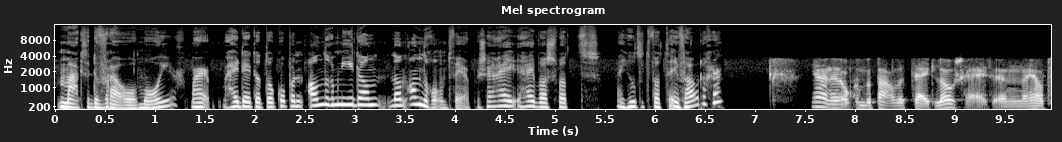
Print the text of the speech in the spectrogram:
maakte de vrouwen mooier, maar hij deed dat ook op een andere manier dan, dan andere ontwerpers. Hij, hij, was wat, hij hield het wat eenvoudiger? Ja, en ook een bepaalde tijdloosheid. En hij had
